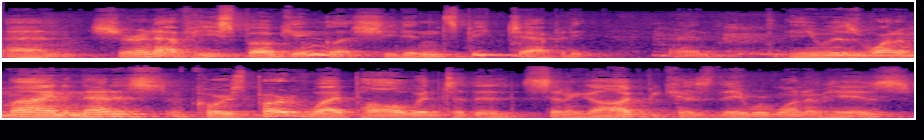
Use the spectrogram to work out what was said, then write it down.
And sure enough, he spoke English. He didn't speak Japanese. And he was one of mine. And that is, of course, part of why Paul went to the synagogue, because they were one of his.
